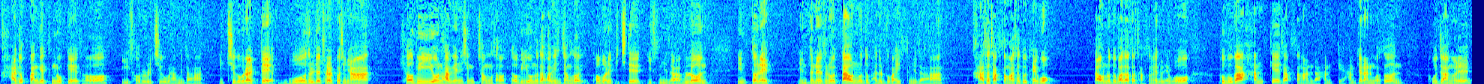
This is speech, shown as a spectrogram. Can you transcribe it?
가족관계 등록계에서 이 서류를 취급을 합니다. 이 취급을 할 때 무엇을 제출할 것이냐? 협의이혼 확인 신청서, 협의이혼 의사 확인 신청서 법원에 비치되어 있습니다. 물론 인터넷, 인터넷으로 다운로드 받을 수가 있습니다. 가서 작성하셔도 되고 다운로드 받아서 작성해도 되고 부부가 함께 작성한다. 함께. 함께라는 것은 도장을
